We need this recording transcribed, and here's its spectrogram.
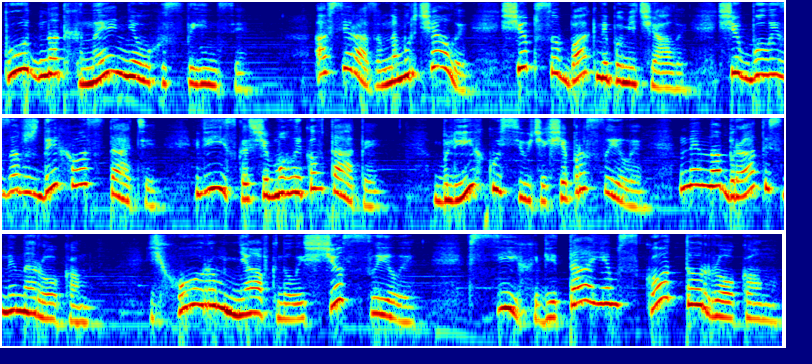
пуд натхнення у хустинці. А всі разом намурчали, щоб собак не помічали, щоб були завжди хвостаті, віска, щоб могли ковтати. Бліг кусючих ще просили не набратись ненароком. Й хором нявкнули щосили. Всіх вітаєм з котороком.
